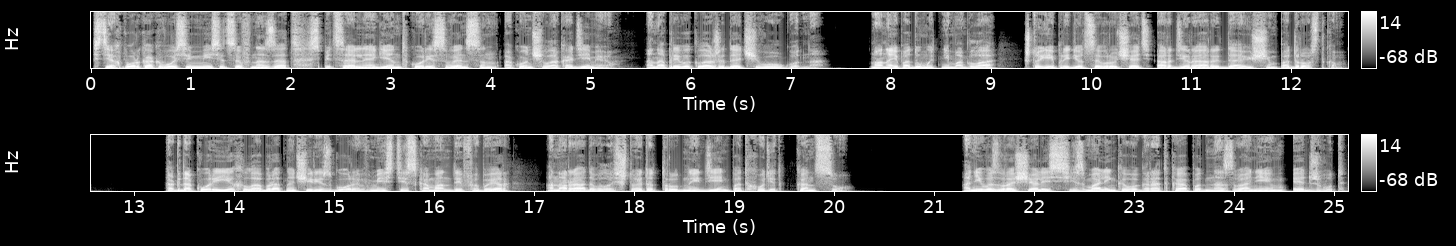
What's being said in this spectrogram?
С тех пор, как восемь месяцев назад специальный агент Кори Свенсон окончила академию, она привыкла ожидать чего угодно. Но она и подумать не могла, что ей придется вручать ордера рыдающим подросткам. Когда Кори ехала обратно через горы вместе с командой ФБР, она радовалась, что этот трудный день подходит к концу. Они возвращались из маленького городка под названием Эджвуд,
